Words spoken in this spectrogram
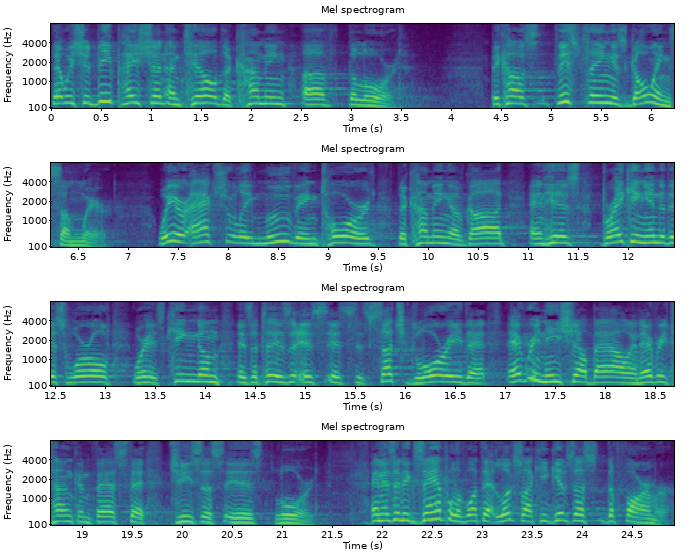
that we should be patient until the coming of the Lord. Because this thing is going somewhere. We are actually moving toward the coming of God and His breaking into this world where His kingdom is, a, is, is, is, such glory that every knee shall bow and every tongue confess that Jesus is Lord. And as an example of what that looks like, He gives us the farmer.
